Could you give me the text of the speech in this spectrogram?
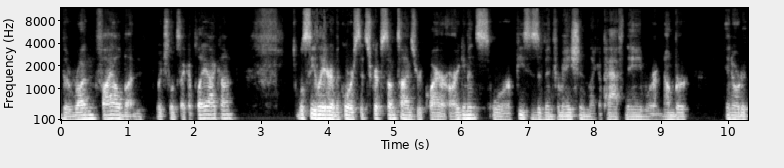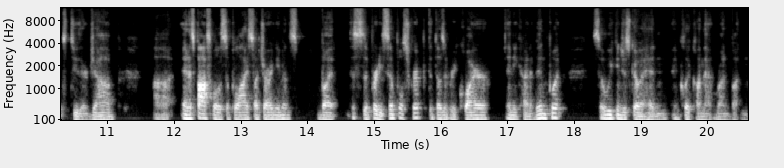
the run file button, which looks like a play icon we'll see later in the course that scripts sometimes require arguments or pieces of information like a path name or a number in order to do their job. Uh, and it's possible to supply such arguments, but this is a pretty simple script that doesn't require any kind of input. So we can just go ahead and, and click on that run button.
